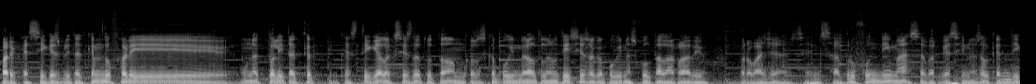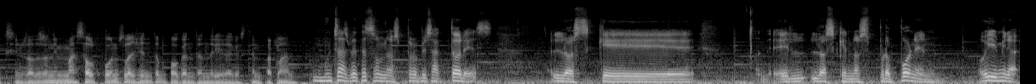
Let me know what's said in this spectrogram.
perquè sí que és veritat que hem d'oferir una actualitat que, que estigui a l'accés de tothom, coses que puguin veure a telenotícies o que puguin escoltar a la ràdio. Però vaja, sense aprofundir massa, perquè si no és el que et dic, si nosaltres anem massa al fons, la gent tampoc entendria de què estem parlant. Muchas veces son los propios actores los que, los que nos proponen, oye, mira,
